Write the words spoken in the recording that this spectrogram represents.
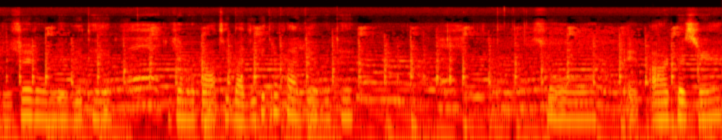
दूसरे रूम में भी थे, क्योंकि हम लोग रात से बाजी की तरफ़ आ गए हुए थे। सो आठ बज रहे हैं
